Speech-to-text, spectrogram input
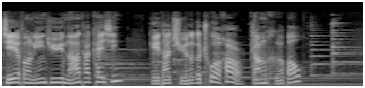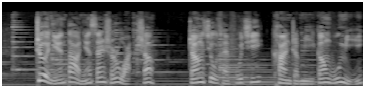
街坊邻居拿他开心。给他取了个绰号“张荷包”。这年大年三十晚上，张秀才夫妻看着米缸无米，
